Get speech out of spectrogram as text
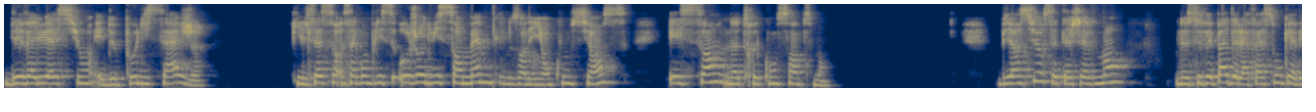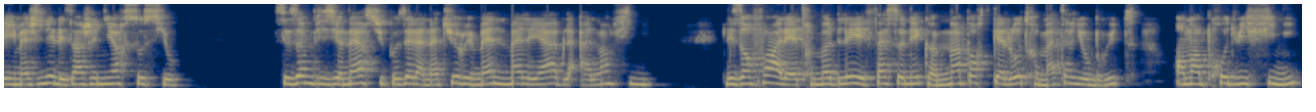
d'évaluation et de polissage, qu'ils s'accomplissent aujourd'hui sans même que nous en ayons conscience et sans notre consentement. Bien sûr, cet achèvement ne se fait pas de la façon qu'avaient imaginé les ingénieurs sociaux. Ces hommes visionnaires supposaient la nature humaine malléable à l'infini. Les enfants allaient être modelés et façonnés comme n'importe quel autre matériau brut en un produit fini,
